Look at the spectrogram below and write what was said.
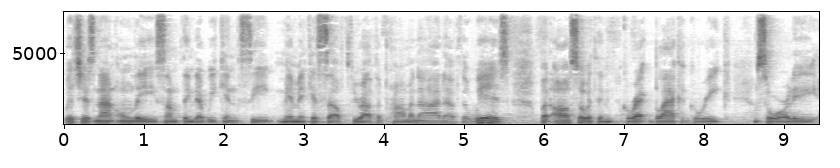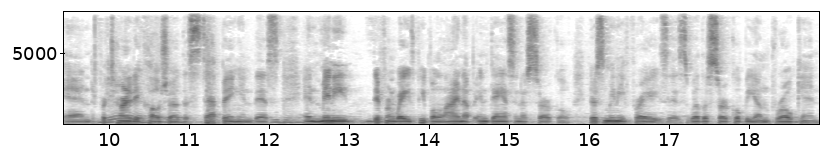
which is not only something that we can see mimic itself throughout the promenade of the Wiz, but also also within Greek, Black Greek sorority and fraternity yeah. culture, the stepping in this, mm-hmm. in many different ways people line up and dance in a circle. There's many phrases, will the circle be unbroken?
